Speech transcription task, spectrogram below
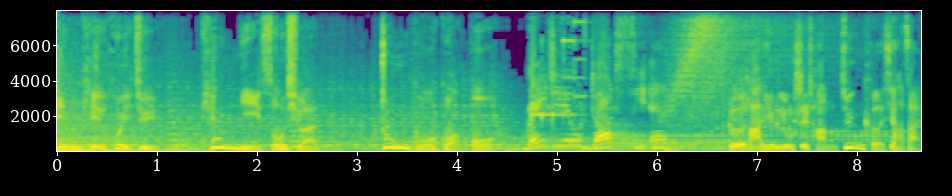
精品汇聚，听你所选，中国广播。radio.dot.cn，。各大应用市场均可下载。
